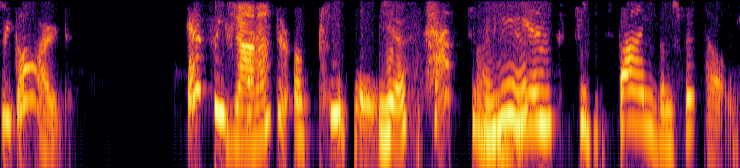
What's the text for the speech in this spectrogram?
regard. Every Zhana? factor of people Yes. have to I'm here. begin to define themselves.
